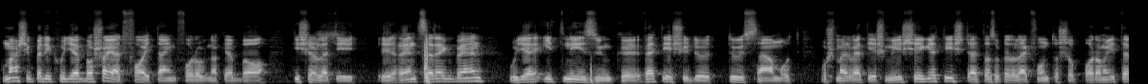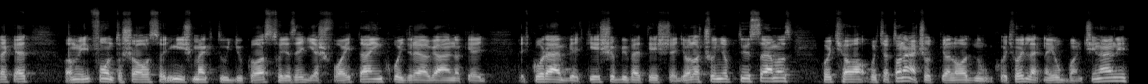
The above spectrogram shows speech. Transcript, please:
A másik pedig, hogy ebbe a saját fajtáink forognak ebbe a kísérleti rendszerekben, Ugye itt nézzünk vetésidőt, tőszámot, most már vetés mélységet is, tehát azokat a legfontosabb paramétereket, ami fontos ahhoz, hogy mi is megtudjuk azt, hogy az egyes fajtáink hogy reagálnak egy, egy korábbi, egy későbbi vetésre, egy alacsonyabb tőszámhoz, hogyha, hogyha tanácsot kell adnunk, hogy hogy lehetne jobban csinálni,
